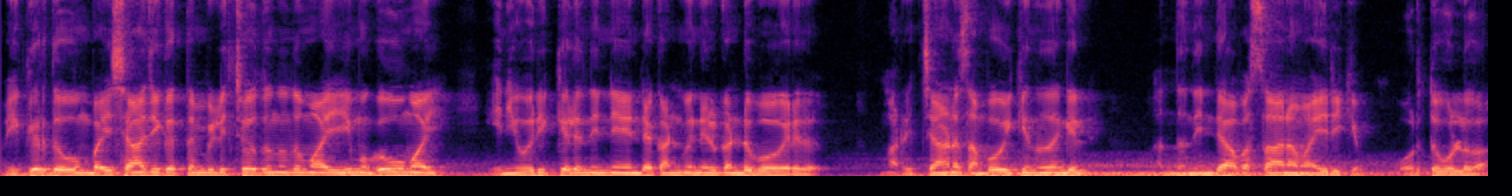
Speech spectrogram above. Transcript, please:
വികൃതവും പൈശാചികത്വം വിളിച്ചോതുന്നതുമായ ഈ മുഖവുമായി ഇനി ഒരിക്കലും നിന്നെ എന്റെ കൺമുന്നിൽ കണ്ടുപോകരുത്. മറിച്ചാണ് സംഭവിക്കുന്നതെങ്കിൽ അന്ന് നിന്റെ അവസാനമായിരിക്കും ഓർത്തുകൊള്ളുക.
